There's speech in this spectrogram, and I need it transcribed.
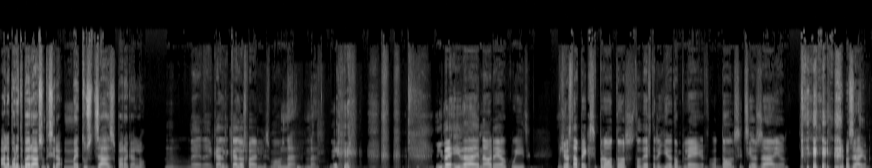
Αλλά μπορεί να την περάσουν τη σειρά με τους Jazz, παρακαλώ. Μμ, ναι, ναι, καλή, καλός παραλληλισμός. Ναι, ναι. είδα, είδα ένα ωραίο quiz. Ποιος Μμμ. θα παίξει πρώτος στο δεύτερο γύρο των playoff, ο Ντόντσιτς ή ο Ζάιον. ο Ζάιον.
